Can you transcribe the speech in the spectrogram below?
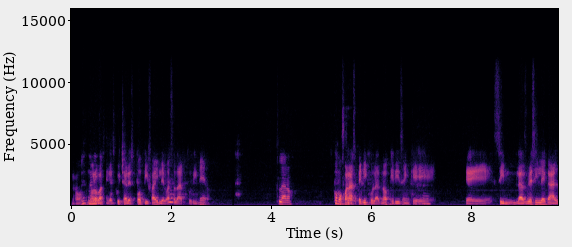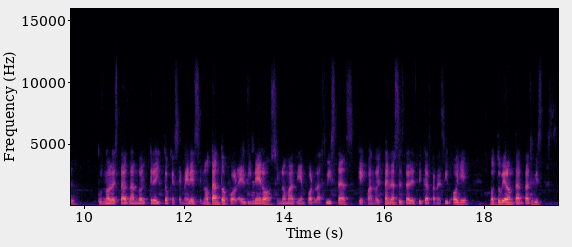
¿no? No lo vas a ir a escuchar Spotify y le vas a dar tu dinero. Claro. Como con las películas, ¿no? Que dicen que, que si las ves ilegal, pues no le estás dando el crédito que se merece, no tanto por el dinero, sino más bien por las vistas, que cuando están las estadísticas van a decir, oye, no tuvieron tantas vistas.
